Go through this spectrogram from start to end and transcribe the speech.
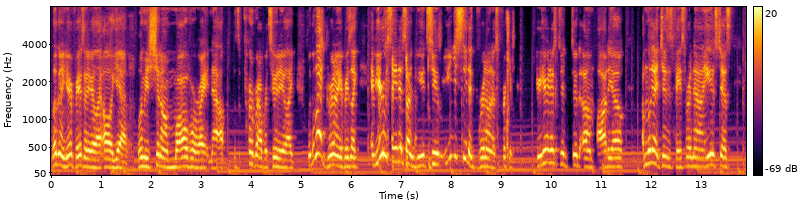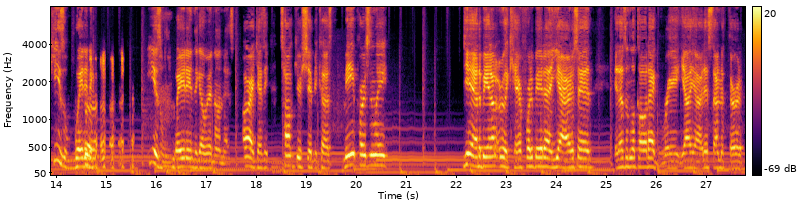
Looking at your face, and you're like, oh yeah, let me shit on Marvel right now. It's a perfect opportunity. Like, look at that grin on your face. Like, if you're seeing this on YouTube, you just see the grin on his freaking. You're hearing this through, through um audio. I'm looking at Jesse's face right now. He He's just he's waiting. To, he is waiting to go in on this. All right, Jesse, talk your shit because me personally, yeah, the beta. I don't really care for the beta. Yeah, I understand it doesn't look all that great. Yeah, yeah, this time the third.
